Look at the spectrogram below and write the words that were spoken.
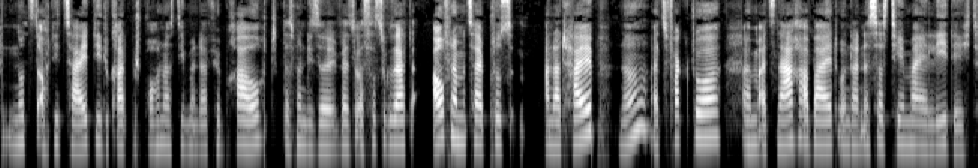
nutzt auch die Zeit, die du gerade besprochen hast, die man dafür braucht, dass man diese, was hast du gesagt, Aufnahmezeit plus anderthalb, ne, als Faktor, ähm, als Nacharbeit und dann ist das Thema erledigt.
